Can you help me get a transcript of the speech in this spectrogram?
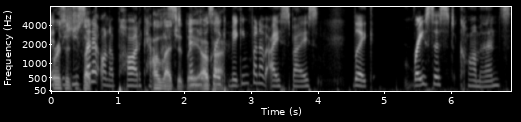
or it's, is it he just said like it on a podcast. Allegedly, And he was okay. like making fun of Ice Spice, like racist comments.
